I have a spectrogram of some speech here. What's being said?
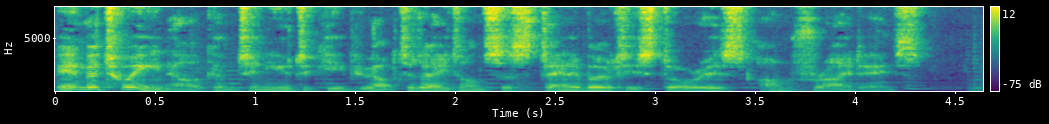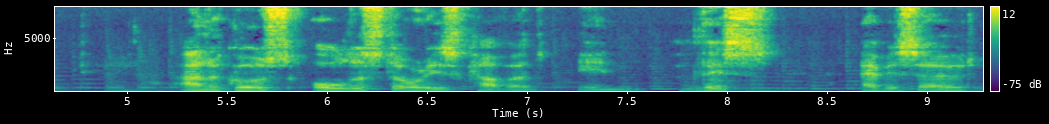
In between, I'll continue to keep you up to date on sustainability stories on Fridays. And of course, all the stories covered in this episode,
